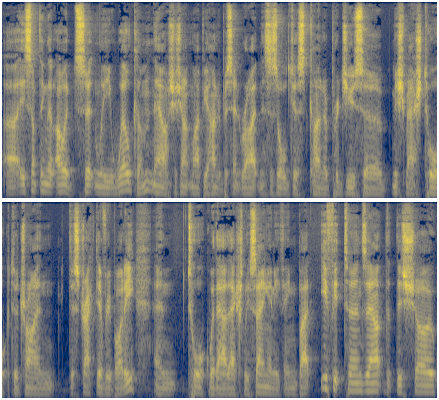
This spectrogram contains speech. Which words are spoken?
uh, is something that I would certainly welcome. Now, Shashank might be 100% right, and this is all just kind of producer mishmash talk to try and distract everybody and talk without actually saying anything. But if it turns out that this show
